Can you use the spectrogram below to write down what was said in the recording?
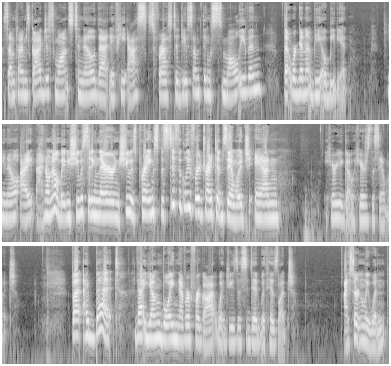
Sometimes God just wants to know that if He asks for us to do something small, even, that we're gonna be obedient. You know, I, I don't know, maybe she was sitting there and she was praying specifically for a tri tip sandwich, and here you go, here's the sandwich. But I bet that young boy never forgot what Jesus did with his lunch. I certainly wouldn't.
